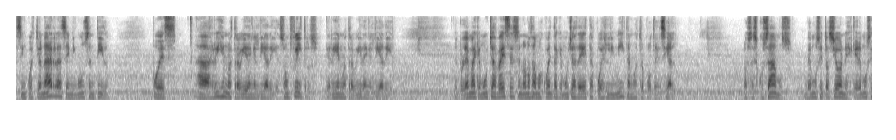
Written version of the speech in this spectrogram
sin cuestionarlas en ningún sentido, pues ah, rigen nuestra vida en el día a día. Son filtros que rigen nuestra vida en el día a día. El problema es que muchas veces no nos damos cuenta que muchas de estas pues limitan nuestro potencial. Nos excusamos, vemos situaciones, queremos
